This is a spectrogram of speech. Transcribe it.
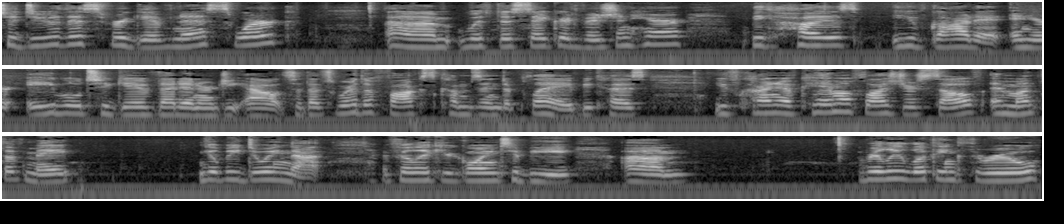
to do this forgiveness work um, with the sacred vision here because you've got it and you're able to give that energy out. So that's where the fox comes into play because you've kind of camouflaged yourself. In month of May, you'll be doing that. I feel like you're going to be um, really looking through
